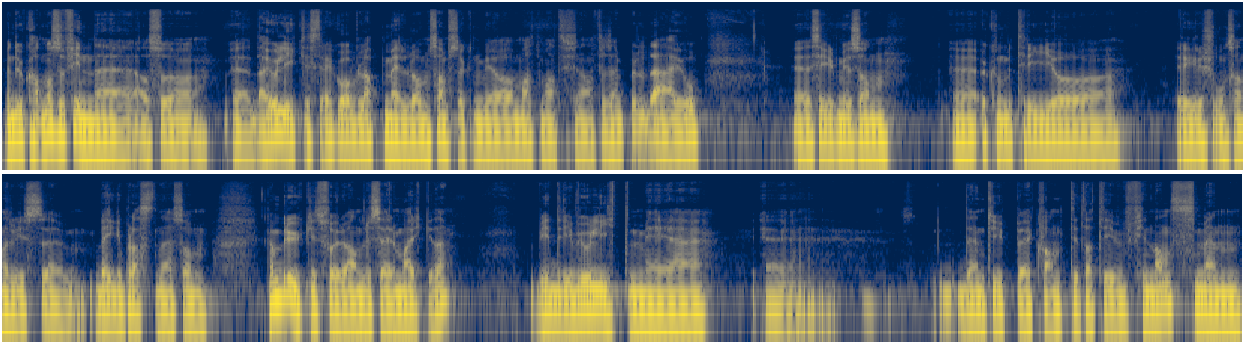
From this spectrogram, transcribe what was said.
Men du kan også finne altså, eh, Det er jo likestrek og overlapp mellom samfunnsøkonomi og matematisk finans, f.eks. Det er jo eh, sikkert mye sånn økonometri og regresjonsanalyse, begge plassene som kan brukes for å analysere markedet. Vi driver jo lite med eh, den type kvantitativ finans, men,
